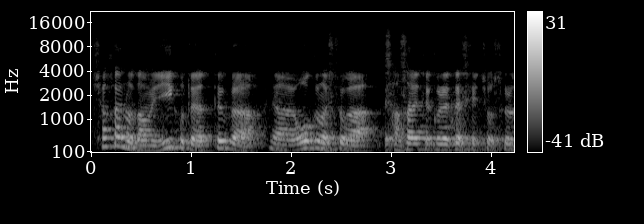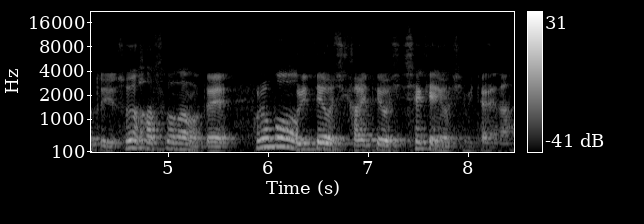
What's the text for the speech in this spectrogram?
社会のためにいいことやってるから多くの人が支えてくれて成長するというそういう発想なのでこれも売り手よし買い手よし世間よしみたいな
